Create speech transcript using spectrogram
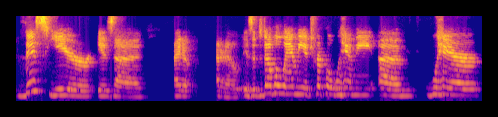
This year is a, I don't, I don't know, is it a double whammy, a triple whammy, um, where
